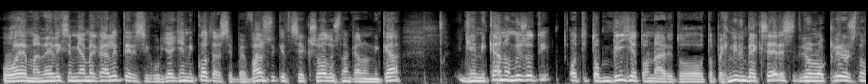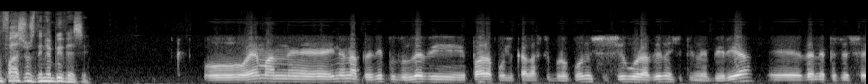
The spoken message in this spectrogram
ο Έμαν έδειξε μια μεγαλύτερη σιγουριά γενικότερα σε επεμβάσεις του και τις εξόδους ήταν κανονικά. Γενικά νομίζω ότι, ότι τον πήγε τον Άρη το, το παιχνίδι με εξαίρεση την ολοκλήρωση των φάσεων στην επίθεση. Ο Έμαν ε, είναι ένα παιδί που δουλεύει πάρα πολύ καλά στην προπόνηση. Σίγουρα δεν έχει την εμπειρία. Ε, δεν έπαιζε σε,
